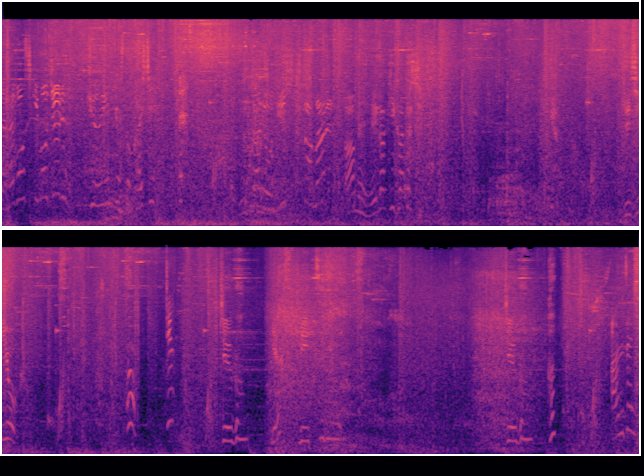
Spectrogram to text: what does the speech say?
7号式モジュール吸引テスト開始歌よ錦となれ雨描きがたし疑似用かキュッ十言や律令十言はっ安全距離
